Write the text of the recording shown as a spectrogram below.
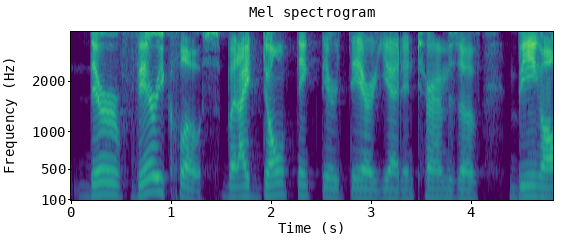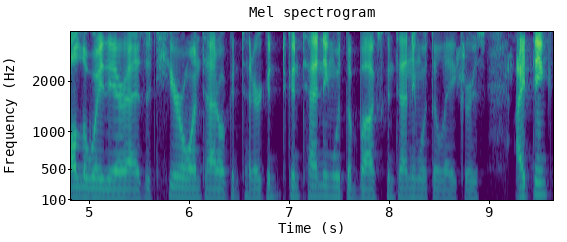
they're very close, but I don't think they're there yet in terms of being all the way there as a tier one title contender, con- contending with the Bucks, contending with the Lakers. I think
